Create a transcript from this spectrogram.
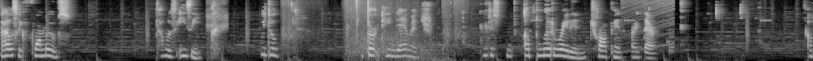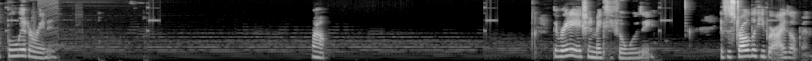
That was like four moves. That was easy. We took 13 damage. Just obliterated Tropint right there. Obliterated. Wow. The radiation makes you feel woozy. It's a struggle to keep your eyes open.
